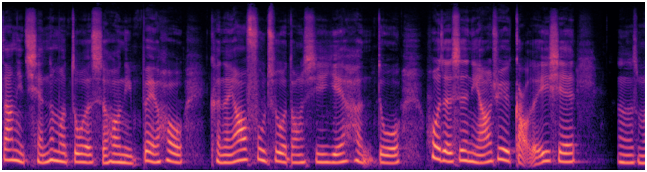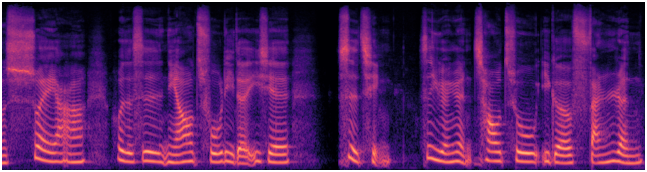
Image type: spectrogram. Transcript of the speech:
当你钱那么多的时候，你背后可能要付出的东西也很多，或者是你要去搞的一些，嗯，什么税啊，或者是你要处理的一些事情，是远远超出一个凡人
